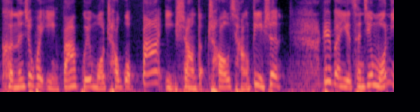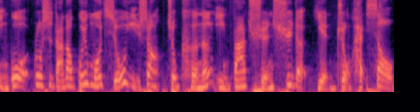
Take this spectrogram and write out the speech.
可能就会引发规模超过八以上的超强地震。日本也曾经模拟过，若是达到规模九以上，就可能引。引发全区的严重海啸，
